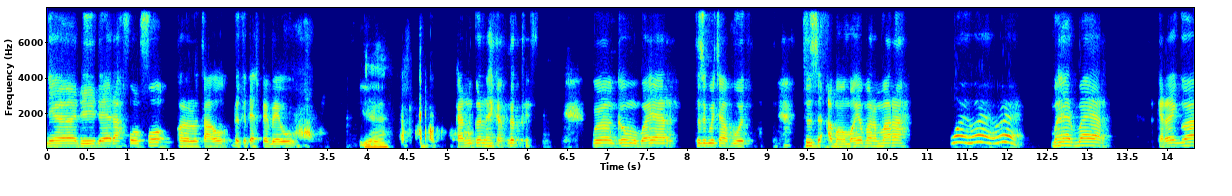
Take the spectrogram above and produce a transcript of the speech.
dia di daerah Volvo kalau lu tahu deket SPBU Iya. kan gue naik angkot gue gue mau bayar terus gue cabut. Terus abang-abangnya marah-marah. Woi woi woi. Bayar bayar karena gue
